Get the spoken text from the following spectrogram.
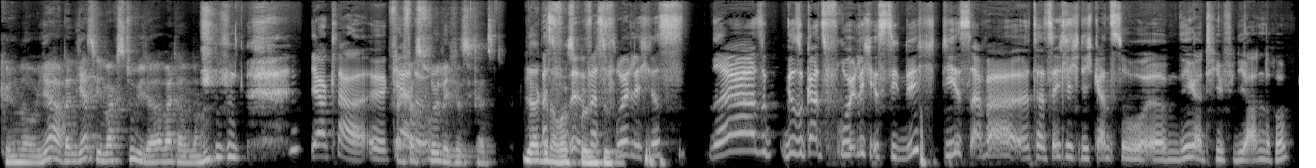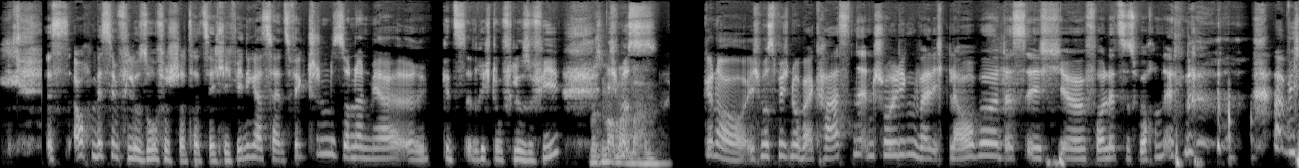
genau. Ja, dann Jessie, magst du wieder weitermachen? ja, klar, äh, Vielleicht was Fröhliches jetzt. Ja, genau, was, was Fröhliches. Was Fröhliches naja, so, so ganz fröhlich ist die nicht. Die ist aber äh, tatsächlich nicht ganz so ähm, negativ wie die andere. Ist auch ein bisschen philosophischer tatsächlich. Weniger Science Fiction, sondern mehr äh, geht's in Richtung Philosophie. Muss man auch mal machen. Genau, ich muss mich nur bei Carsten entschuldigen, weil ich glaube, dass ich äh, vorletztes Wochenende habe ich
